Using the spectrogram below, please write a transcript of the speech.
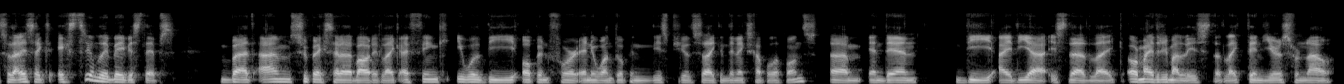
So that is like extremely baby steps. But I'm super excited about it. Like, I think it will be open for anyone to open disputes like in the next couple of months. Um, and then the idea is that like, or my dream at least, that like 10 years from now,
